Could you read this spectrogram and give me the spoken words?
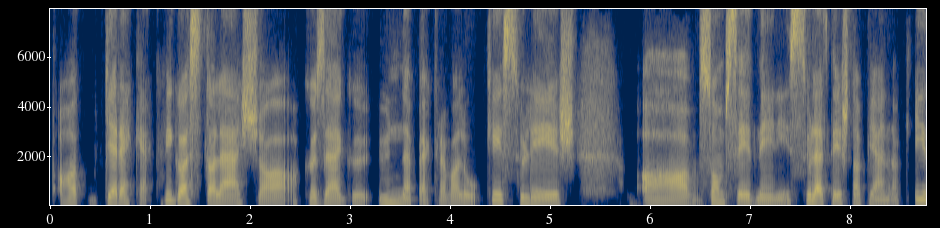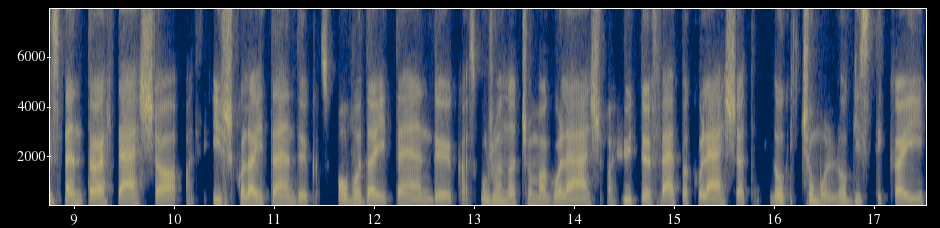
a gyerekek vigasztalása, a közelgő ünnepekre való készülés, a szomszédnéni születésnapjának ízben tartása, az iskolai teendők, az óvodai teendők, az uzsonnacsomagolás, a hűtő felpakolása, egy csomó logisztikai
